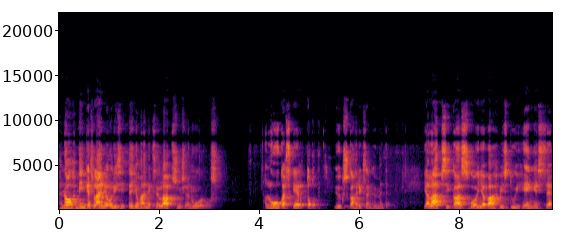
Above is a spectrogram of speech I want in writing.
No, minkälainen oli sitten Johanneksen lapsuus ja nuoruus? Luukas kertoo 1.80. Ja lapsi kasvoi ja vahvistui hengessä,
